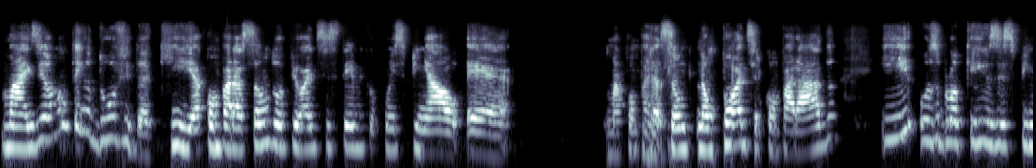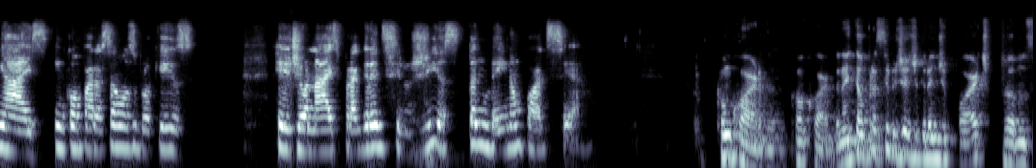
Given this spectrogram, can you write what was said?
mas eu não tenho dúvida que a comparação do opioide sistêmico com espinhal é uma comparação que não pode ser comparado, e os bloqueios espinhais, em comparação aos bloqueios regionais para grandes cirurgias, também não pode ser. Concordo, concordo. Né? Então, para cirurgia de grande porte, vamos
